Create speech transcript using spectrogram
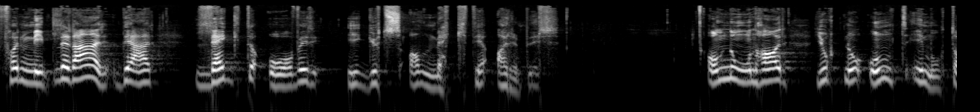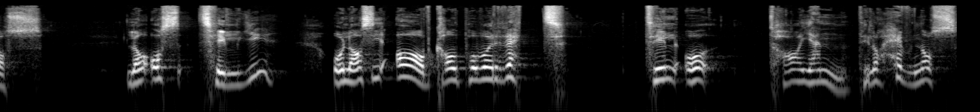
formidler der, det er legg det over i Guds allmektige armer. Om noen har gjort noe ondt imot oss, la oss tilgi, og la oss gi avkall på vår rett til å ta igjen, til å hevne oss.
